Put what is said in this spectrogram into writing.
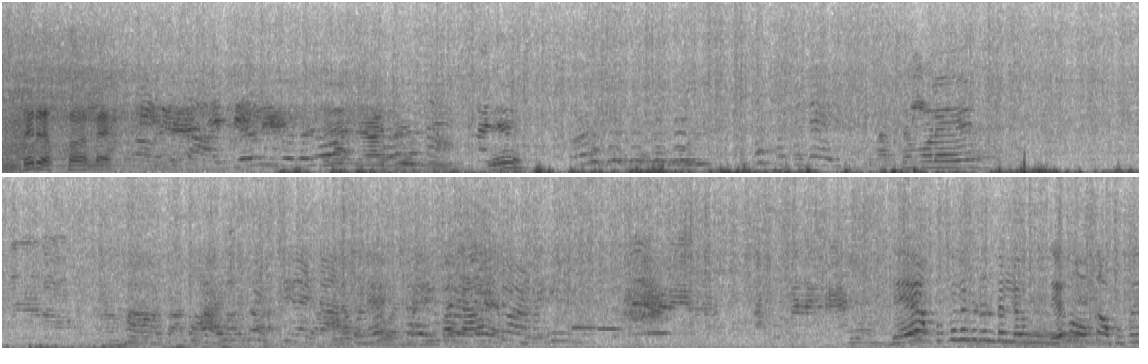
എന്ത് രസമല്ലേ? അച്ഛമോളെ ദേ അപ്പൂപ്പനെ ഇവിടെ ഉണ്ടല്ലോ. ദേ നോക്കാം അപ്പൂപ്പനെ.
